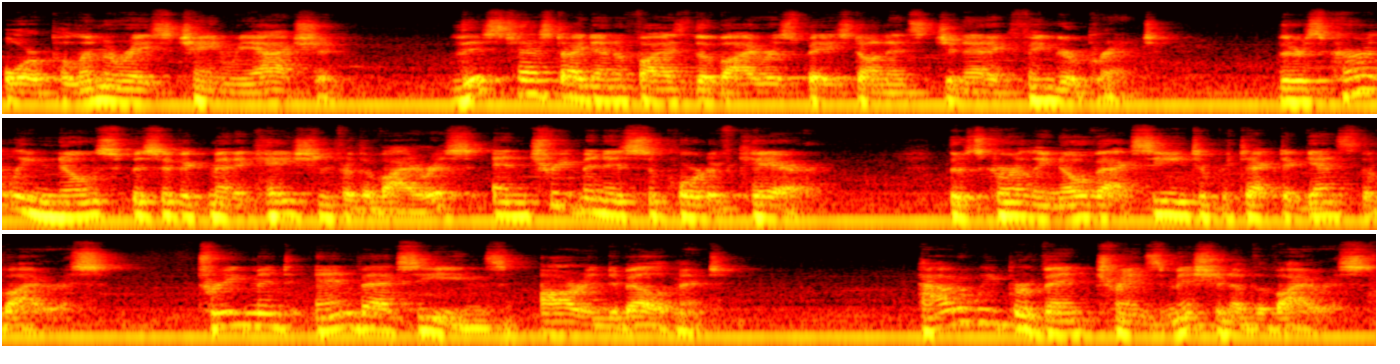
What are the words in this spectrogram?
or polymerase chain reaction. This test identifies the virus based on its genetic fingerprint. There's currently no specific medication for the virus, and treatment is supportive care. There's currently no vaccine to protect against the virus. Treatment and vaccines are in development. How do we prevent transmission of the virus?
